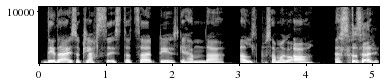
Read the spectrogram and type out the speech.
det där är så klassiskt att så här, det ska hända allt på samma gång. Ja. Alltså, så här,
